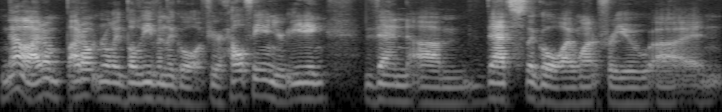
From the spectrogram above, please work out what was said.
"No, I don't. I don't really believe in the goal. If you're healthy and you're eating, then um, that's the goal I want for you. Uh, and,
